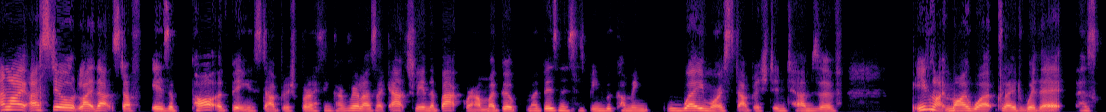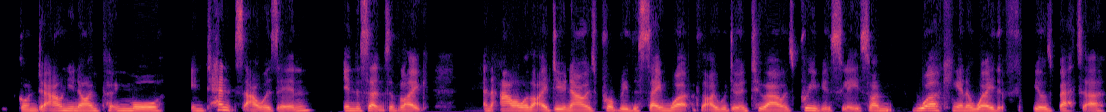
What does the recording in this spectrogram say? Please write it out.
and like I still like that stuff is a part of being established but I think I realized like actually in the background my my business has been becoming way more established in terms of even like my workload with it has gone down you know I'm putting more intense hours in in the sense of like an hour that I do now is probably the same work that I would do in 2 hours previously. So I'm working in a way that feels better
